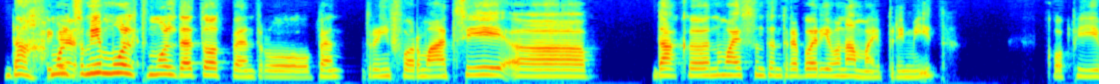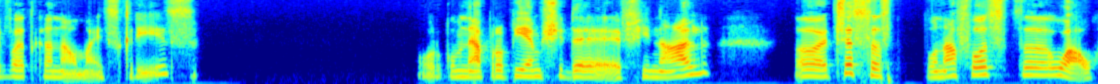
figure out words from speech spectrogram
Da, adică mulțumim mult, mult de tot pentru, pentru informații. Uh, dacă nu mai sunt întrebări, eu n-am mai primit. Copiii văd că n-au mai scris oricum ne apropiem și de final. Uh, ce să spun, a fost uh, wow.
